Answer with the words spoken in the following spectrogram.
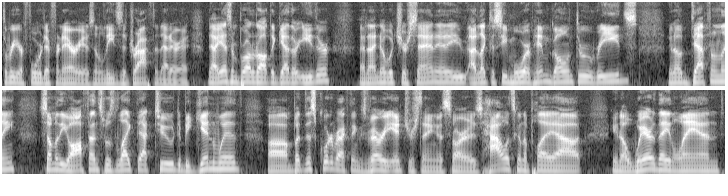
three or four different areas and leads the draft in that area. Now he hasn't brought it all together either, and I know what you're saying. I'd like to see more of him going through reads. You know, definitely some of the offense was like that too to begin with. Um, but this quarterback thing is very interesting as far as how it's going to play out. You know, where they land,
